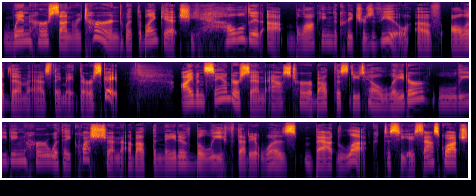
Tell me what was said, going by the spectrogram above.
When her son returned with the blanket, she held it up, blocking the creature's view of all of them as they made their escape. Ivan Sanderson asked her about this detail later, leading her with a question about the native belief that it was bad luck to see a Sasquatch,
